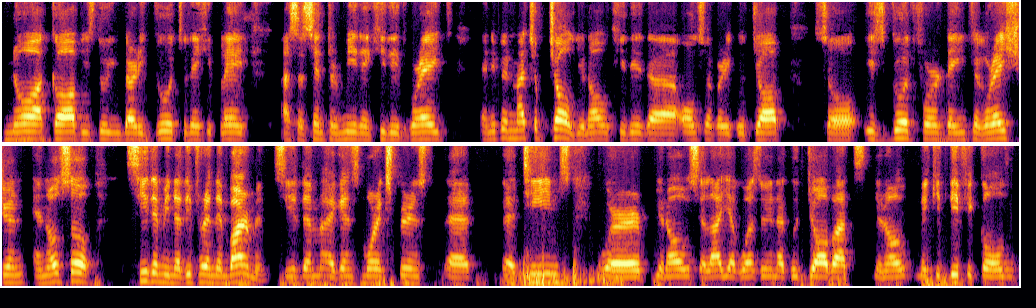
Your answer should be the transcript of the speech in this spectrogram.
Noah Cobb is doing very good today. He played as a center mid and he did great. And even Machop Chol, you know, he did uh, also a very good job. So it's good for the integration and also see them in a different environment, see them against more experienced uh, uh, teams where, you know, Celaya was doing a good job at, you know, making difficult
